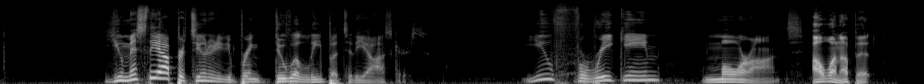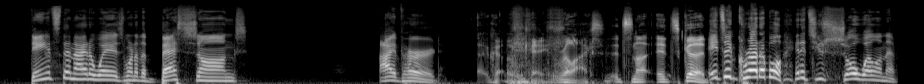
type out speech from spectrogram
you missed the opportunity to bring Dua Lipa to the Oscars. You freaking morons. I'll one up it. Dance the Night Away is one of the best songs I've heard. Okay, okay, relax. It's not. It's good. It's incredible, and it's used so well in that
